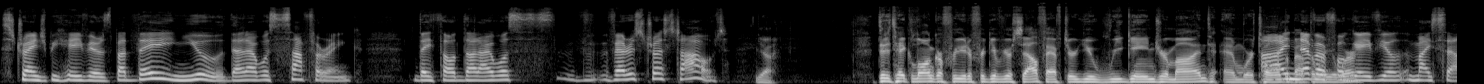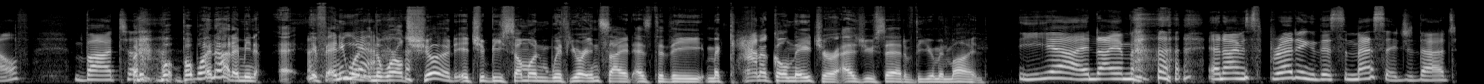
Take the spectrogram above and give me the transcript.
strange behaviors, but they knew that I was suffering. They thought that I was very stressed out. Yeah. Did it take longer for you to forgive yourself after you regained your mind and were told I about never you were? forgave you, myself, but, But, it- but why not? I mean, uh, if anyone in the world should, it should be someone with your insight as to the mechanical nature, as you said, of the human mind. Yeah, and I am and I'm spreading this message that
